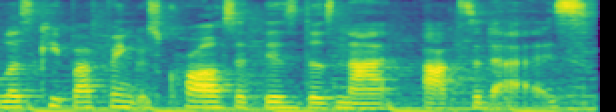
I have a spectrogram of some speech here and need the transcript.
let's keep our fingers crossed that this does not oxidize.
